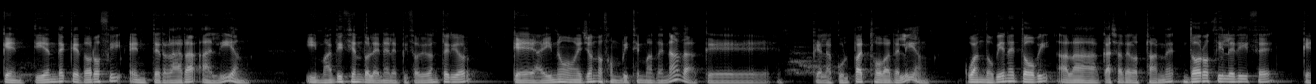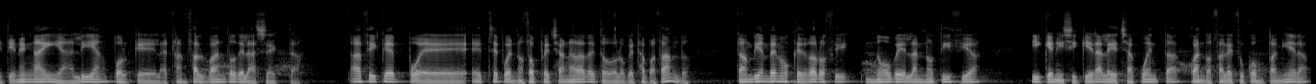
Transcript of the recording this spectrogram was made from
que entiende que Dorothy enterrara a Liam, y más diciéndole en el episodio anterior que ahí no ellos no son víctimas de nada, que, que la culpa es toda de Liam. Cuando viene Toby a la casa de los Turner, Dorothy le dice que tienen ahí a Liam porque la están salvando de la secta. Así que pues este pues no sospecha nada de todo lo que está pasando. También vemos que Dorothy no ve las noticias y que ni siquiera le echa cuenta cuando sale su compañera,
